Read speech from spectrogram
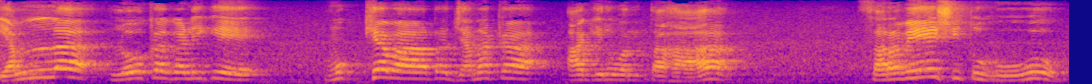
ಎಲ್ಲ ಲೋಕಗಳಿಗೆ ಮುಖ್ಯವಾದ ಜನಕ ಆಗಿರುವಂತಹ ಸರ್ವೇಶಿತುಹು,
